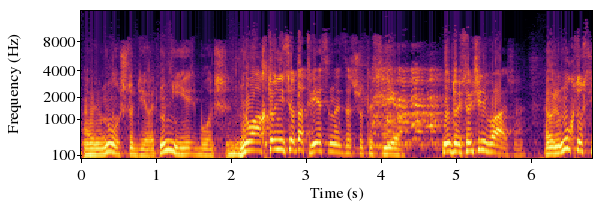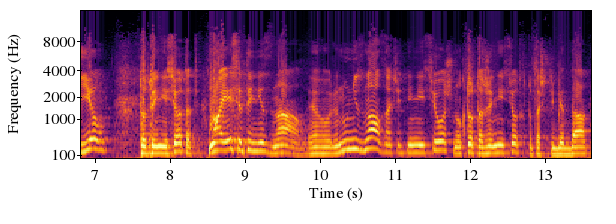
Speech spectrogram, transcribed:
Я говорю, ну что делать? Ну не есть больше. Ну а кто несет ответственность за что ты съел? Ну то есть очень важно. Я говорю, ну кто съел, тот и несет это. Ну а если ты не знал? Я говорю, ну не знал, значит не несешь. Ну кто-то же несет, кто-то же тебе дал.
